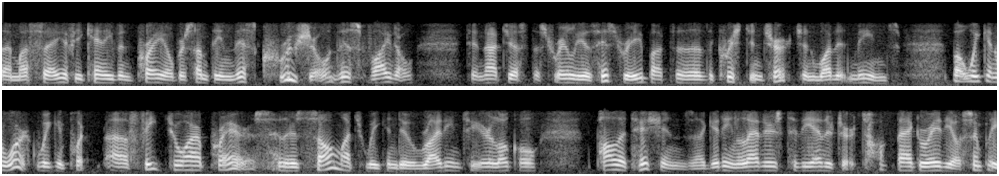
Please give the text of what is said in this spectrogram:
I must say, if you can't even pray over something this crucial, this vital to not just Australia's history, but uh, the Christian church and what it means. But we can work. We can put uh, feet to our prayers. There's so much we can do. Writing to your local politicians, uh, getting letters to the editor, talkback radio, simply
